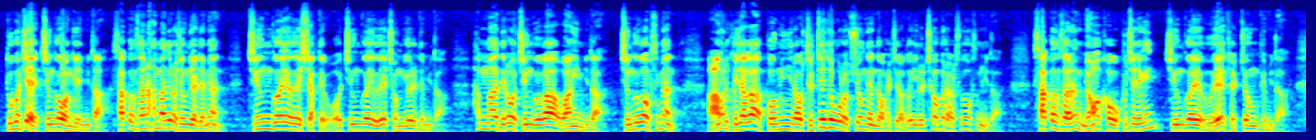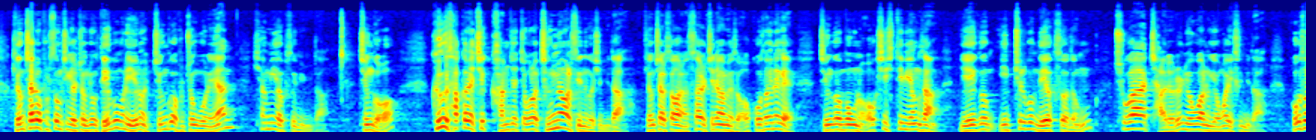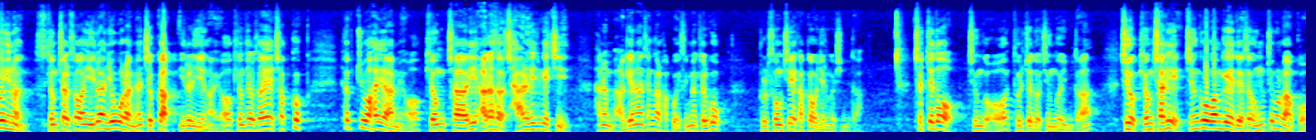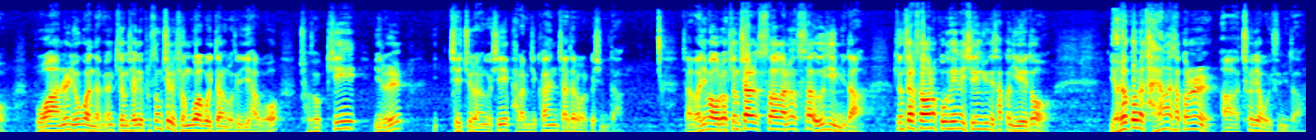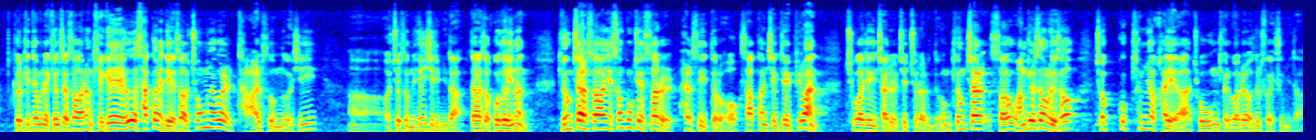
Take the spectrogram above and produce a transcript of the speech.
두 번째, 증거관계입니다. 사건 사는 한마디로 정리하자면 증거에 의해 시작되고 증거에 의해 종결됩니다. 한마디로 증거가 왕입니다. 증거가 없으면 아무리 그자가 범인이라고 절대적으로 추정된다고 할지라도 이를 처벌할 수 없습니다. 사건 사는 명확하고 구체적인 증거에 의해 결정됩니다. 경찰의 불송치 결정 중 대부분의 이유는 증거 불충분에 의한 혐의 없음입니다. 증거, 그 사건의 직감제적으로 증명할 수 있는 것입니다. 경찰 수사관은 수사를 진행하면서 고소인에게 증거 목록, CCTV 영상, 예금, 입출금 내역서 등 추가 자료를 요구하는 경우가 있습니다. 고소인은 경찰 수사관이 이러한 요구를 하면 즉각 이를 이행하여 경찰 수사에 적극 협조하여야 하며 경찰이 알아서 잘 해주겠지 하는 막연한 생각을 갖고 있으면 결국 불송치에 가까워지는 것입니다. 첫째도 증거, 둘째도 증거입니다. 즉 경찰이 증거 관계에 대해서 의문점을 갖고 보완을 요구한다면 경찰이 불송치를 경고하고 있다는 것을 이해하고 조속히 이를 제출하는 것이 바람직한 자세라고 할 것입니다. 자 마지막으로 경찰 수사관의 수사 의지입니다. 경찰 수사관은 고소인의 진행 중인 사건 이외에도 여러 건의 다양한 사건을 아, 처리하고 있습니다. 그렇기 때문에 경찰 수사관은 개개의 사건에 대해서 총력을 다할 수 없는 것이 어, 어쩔 수 없는 현실입니다. 따라서 고소인은 경찰 수사관이 성공적인 수사를 할 수 있도록 사건 쟁점에 필요한 추가적인 자료를 제출하는 등 경찰 수사의 완결성을 위해서 적극 협력하여야 좋은 결과를 얻을 수가 있습니다.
